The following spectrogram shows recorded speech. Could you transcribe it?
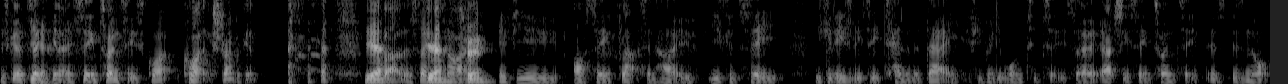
it's going to take Yeah. you know seeing twenty is quite quite extravagant. yeah. but at the same yeah, time, true. if you are seeing flats in Hove, you could see you could easily see ten in a day if you really wanted to. So actually seeing twenty is, is not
